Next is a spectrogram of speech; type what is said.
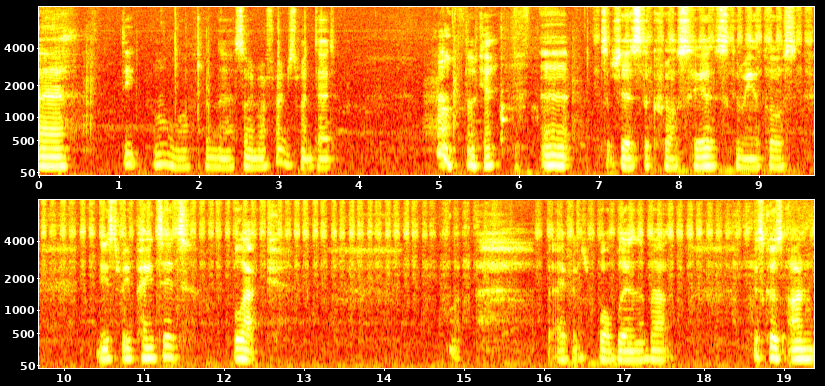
uh, deep, oh, happened there? Sorry, my phone just went dead. Oh, okay. Uh, such as the cross here, this can be of course, needs to be painted black. Everything's wobbling about. Just because I'm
